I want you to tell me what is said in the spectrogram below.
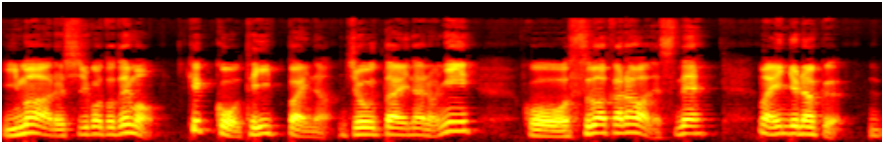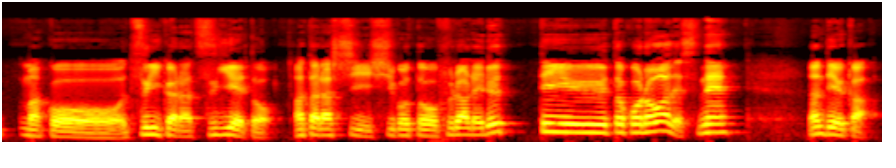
今ある仕事でも結構手一杯な状態なのに、こう、諏訪からはですね、まあ遠慮なく、まあこう、次から次へと新しい仕事を振られるっていうところはですね、なんていうか、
